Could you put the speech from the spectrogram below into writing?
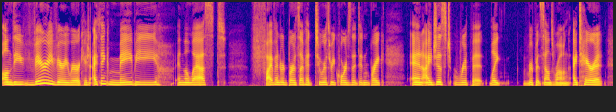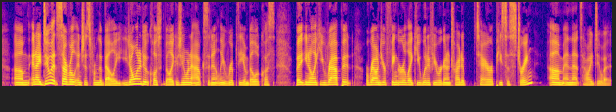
On the very, very rare occasion, I think maybe in the last 500 births, I've had two or three cords that didn't break, and I just rip it. Like, rip it sounds wrong. I tear it. Um, and I do it several inches from the belly. You don't want to do it close to the belly because you don't want to accidentally rip the umbilicus. But you know, like you wrap it around your finger like you would if you were going to try to tear a piece of string. Um, and that's how I do it.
